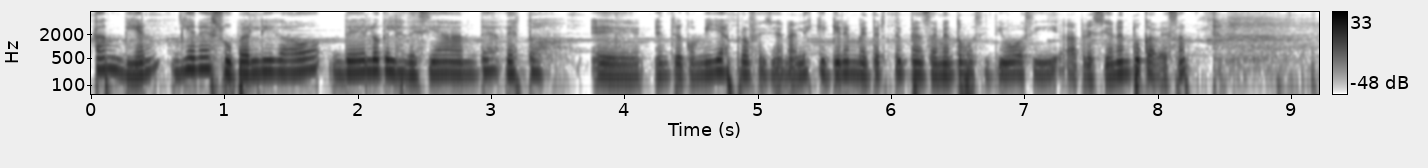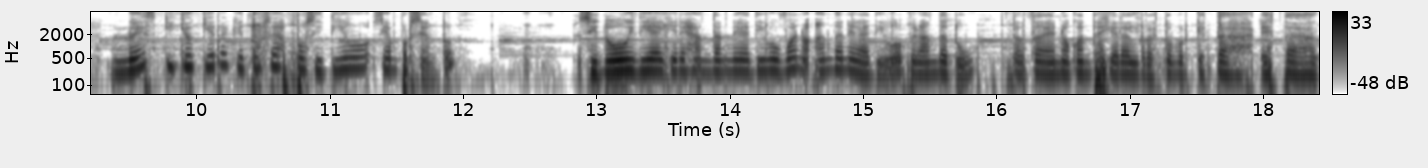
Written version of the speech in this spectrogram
también viene súper ligado de lo que les decía antes, de estos, eh, entre comillas, profesionales que quieren meterte el pensamiento positivo así a presión en tu cabeza. No es que yo quiera que tú seas positivo 100%, si tú hoy día quieres andar negativo, bueno, anda negativo, pero anda tú. Trata de no contagiar al resto porque estas, estas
